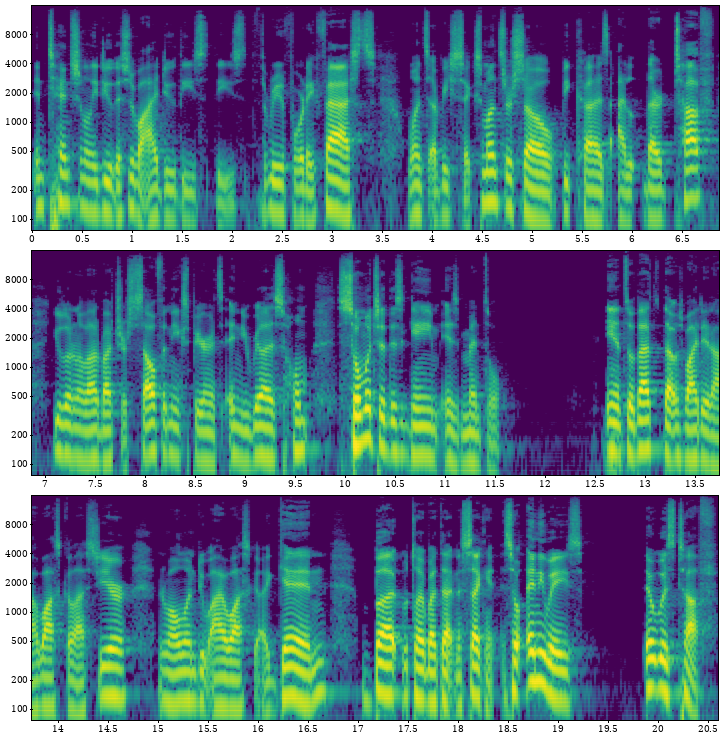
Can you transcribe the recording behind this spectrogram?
intentionally do. This is why I do these these three to four day fasts once every six months or so because I, they're tough. You learn a lot about yourself in the experience, and you realize home, so much of this game is mental. And so that's that was why I did ayahuasca last year, and I want to do ayahuasca again. But we'll talk about that in a second. So, anyways, it was tough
